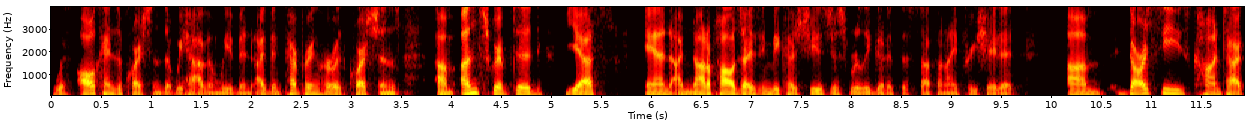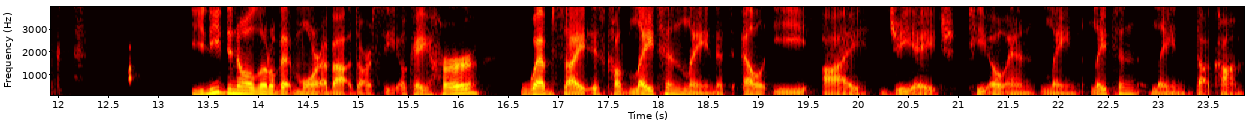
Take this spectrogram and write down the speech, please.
with all kinds of questions that we have. And we've been, I've been peppering her with questions, um, unscripted, yes. And I'm not apologizing because she's just really good at this stuff and I appreciate it. Um, Darcy's contact, you need to know a little bit more about Darcy. Okay. Her website is called Leighton Lane. That's L E I G H T O N Lane, leightonlane.com.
